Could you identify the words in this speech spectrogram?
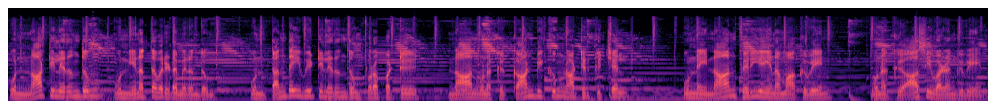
உன் நாட்டிலிருந்தும் உன் இனத்தவரிடமிருந்தும் உன் தந்தை வீட்டிலிருந்தும் புறப்பட்டு நான் உனக்கு காண்பிக்கும் நாட்டிற்குச் செல். உன்னை நான் பெரிய இனமாக்குவேன் உனக்கு ஆசி வழங்குவேன்.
